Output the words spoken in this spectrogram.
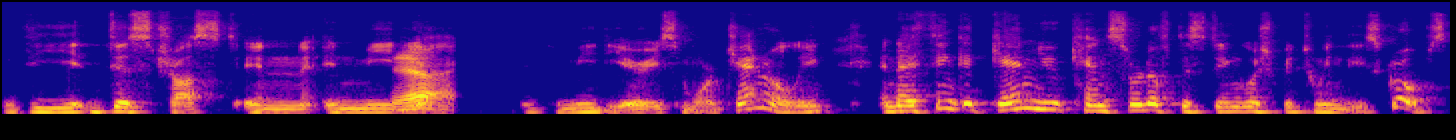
the distrust in in media. Yeah intermediaries more generally. And I think again you can sort of distinguish between these groups.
